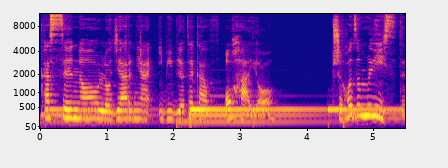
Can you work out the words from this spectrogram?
kasyno, lodziarnia i biblioteka w Ohio przychodzą listy,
